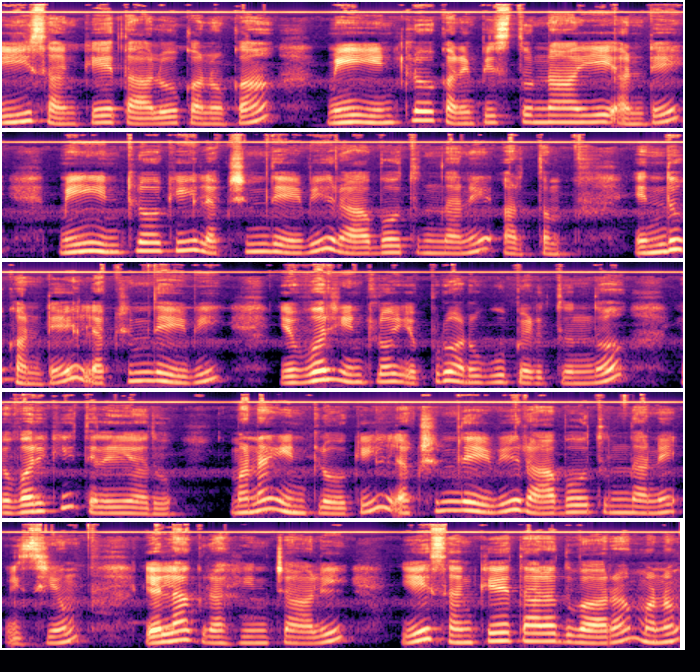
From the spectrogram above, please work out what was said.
ఈ సంకేతాలు కనుక మీ ఇంట్లో కనిపిస్తున్నాయి అంటే మీ ఇంట్లోకి లక్ష్మీదేవి రాబోతుందని అర్థం. ఎందుకంటే లక్ష్మీదేవి ఎవరి ఇంట్లో ఎప్పుడు అడుగు పెడుతుందో ఎవరికి తెలియదు. మన ఇంట్లోకి లక్ష్మీదేవి రాబోతుందనే విషయం ఎలా గ్రహించాలి? ఏ సంకేతాల ద్వారా మనం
